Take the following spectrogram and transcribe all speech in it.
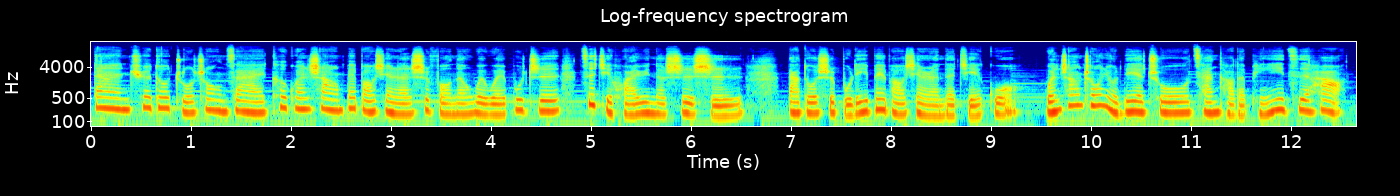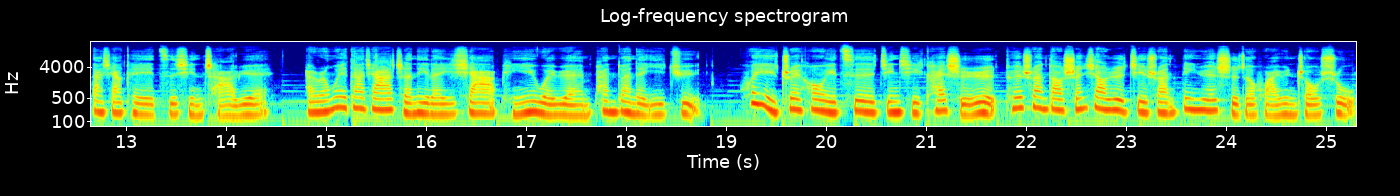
但却都着重在客观上被保险人是否能微微不知自己怀孕的事实，大多是不利被保险人的结果。文章中有列出参考的评议字号，大家可以自行查阅。凯伦为大家整理了一下评议委员判断的依据，会以最后一次经期开始日推算到生效日计算订约时的怀孕周数，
